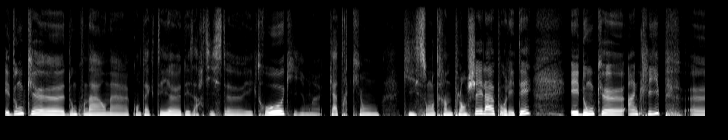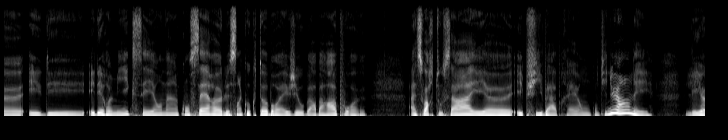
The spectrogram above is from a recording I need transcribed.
Et donc, euh, donc on, a, on a contacté euh, des artistes euh, électro, qui, on a quatre qui, ont, qui sont en train de plancher là pour l'été. Et donc, euh, un clip et, des, et des remixes. Et on a un concert le 5 octobre à Géo Barbara pour asseoir tout ça. Et, et puis bah, après, on continue hein, les, les,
